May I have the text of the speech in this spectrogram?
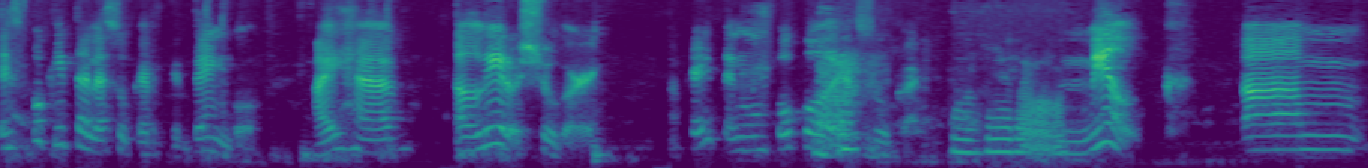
es poquita el azúcar que tengo. I have a little sugar, okay? Tengo un poco de azúcar. A little. Milk, um,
